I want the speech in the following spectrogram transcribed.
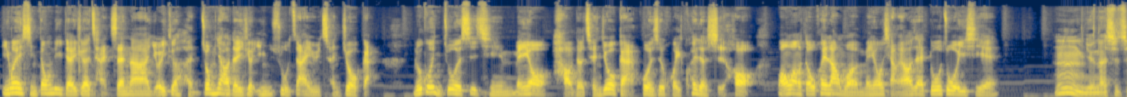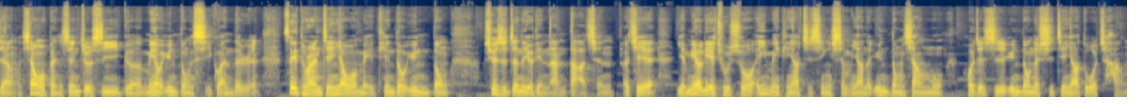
因为行动力的一个产生啊，有一个很重要的一个因素在于成就感。如果你做的事情没有好的成就感或者是回馈的时候，往往都会让我们没有想要再多做一些。嗯，原来是这样。像我本身就是一个没有运动习惯的人，所以突然间要我每天都运动，确实真的有点难达成。而且也没有列出说，诶，每天要执行什么样的运动项目，或者是运动的时间要多长，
